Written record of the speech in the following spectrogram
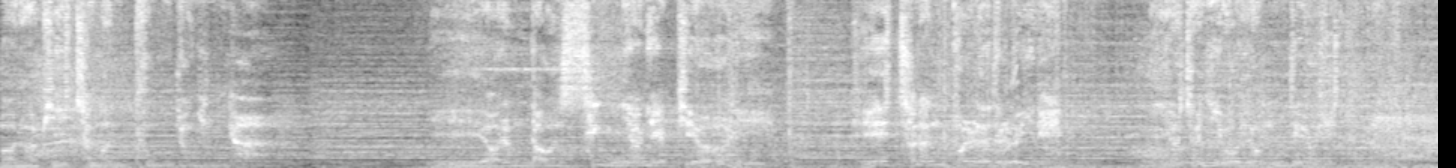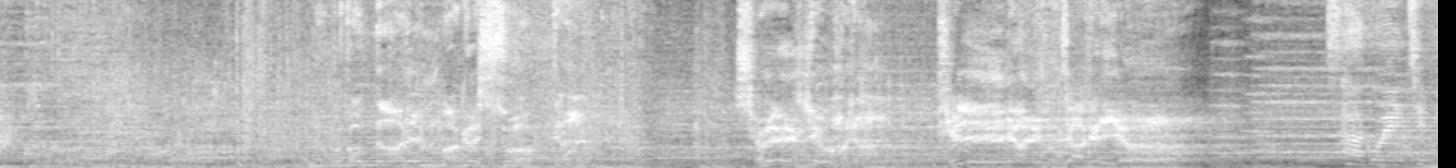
얼마나 비참한 풍경 아름다운 생명의 별이 비천한 벌레들로 인해 여전히 오염되어 있다. 누구도 나를 막을 수 없다. 절규하라, 필멸자들이여! 사고의 지평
